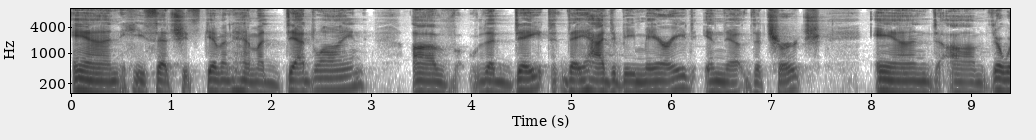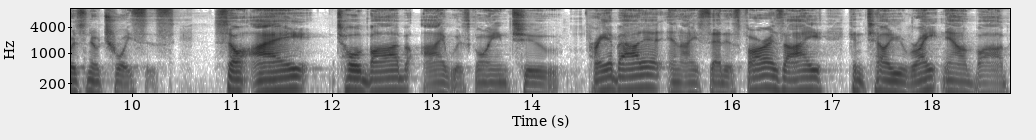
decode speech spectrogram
And he said she's given him a deadline of the date they had to be married in the, the church, and um, there was no choices. So I told Bob I was going to pray about it, and I said, as far as I can tell you right now, Bob,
